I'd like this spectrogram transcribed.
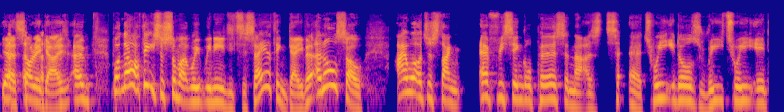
yeah, sorry guys, um, but no, I think it's just something we, we needed to say. I think, David, and also I want to just thank every single person that has t- uh, tweeted us, retweeted,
